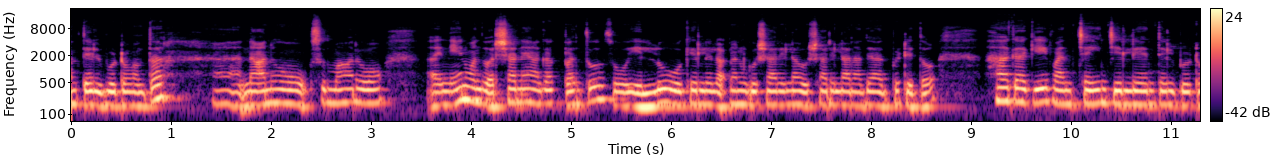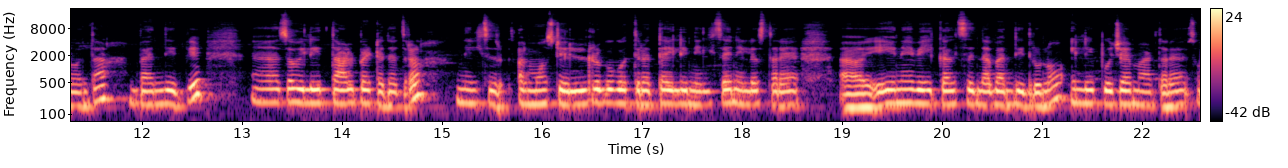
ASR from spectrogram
ಅಂತ ಹೇಳ್ಬಿಟ್ಟು ಅಂತ. ನಾನು ಸುಮಾರು, ಇನ್ನೇನು ಒಂದು ವರ್ಷನೇ ಆಗಕ್ಕೆ ಬಂತು. ಸೊ ಎಲ್ಲೂ ಹೋಗಿರಲಿಲ್ಲ. ನನಗೆ ಹುಷಾರಿಲ್ಲ ಹುಷಾರಿಲ್ಲ ಅನ್ನೋದೇ ಆಗಿಬಿಟ್ಟಿತ್ತು. ಹಾಗಾಗಿ ಒಂದು ಚೇಂಜ್ ಇರಲಿ ಅಂತ ಹೇಳ್ಬಿಟ್ಟು ಅಂತ ಬಂದಿದ್ವಿ. ಸೊ ಇಲ್ಲಿ ತಾಳ್ಬೆಟ್ಟದ ಹತ್ರ ನಿಲ್ಲಿಸಿದ್ರು ಆಲ್ಮೋಸ್ಟ್ ಎಲ್ರಿಗೂ ಗೊತ್ತಿರುತ್ತೆ, ಇಲ್ಲಿ ನಿಲ್ಲಿಸೇ ನಿಲ್ಲಿಸ್ತಾರೆ. ಏನೇ ವೆಹಿಕಲ್ಸಿಂದ ಬಂದಿದ್ರು ಇಲ್ಲಿ ಪೂಜೆ ಮಾಡ್ತಾರೆ. ಸೊ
